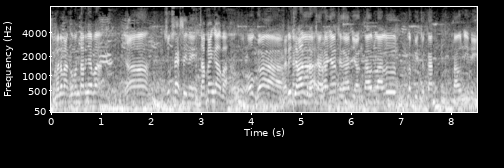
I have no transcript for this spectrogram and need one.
Gimana Pak komentarnya Pak? Ya, sukses ini. Capek nggak Pak? Oh enggak. Tadi jalan Karena ber- Jaraknya dengan yang tahun lalu lebih dekat tahun ini.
